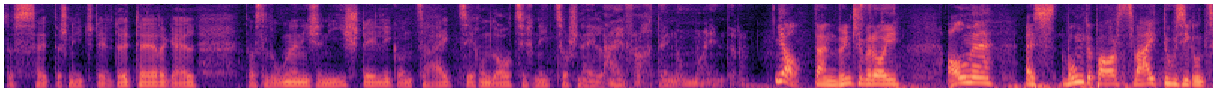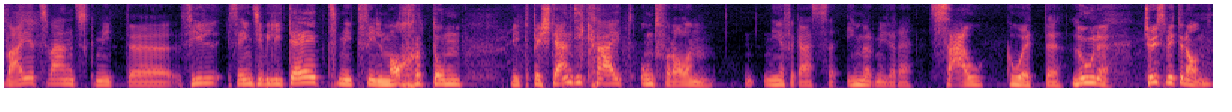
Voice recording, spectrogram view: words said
Das hat der Schnittstelle dort her, gell? Das Launen ist eine Einstellung und zeigt sich und lässt sich nicht so schnell einfach den umhindern. Ja, dann wünschen wir euch allen ein wunderbares 2022 mit äh, viel Sensibilität, mit viel Machertum, mit Beständigkeit und vor allem, nie vergessen, immer mit einer sauguten Laune. Tschüss miteinander.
